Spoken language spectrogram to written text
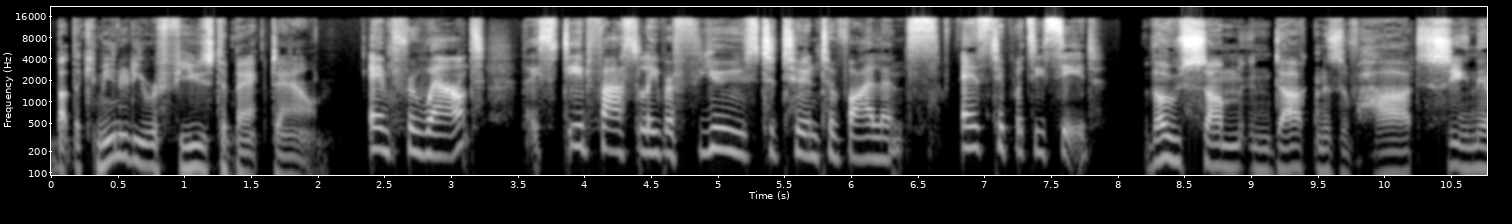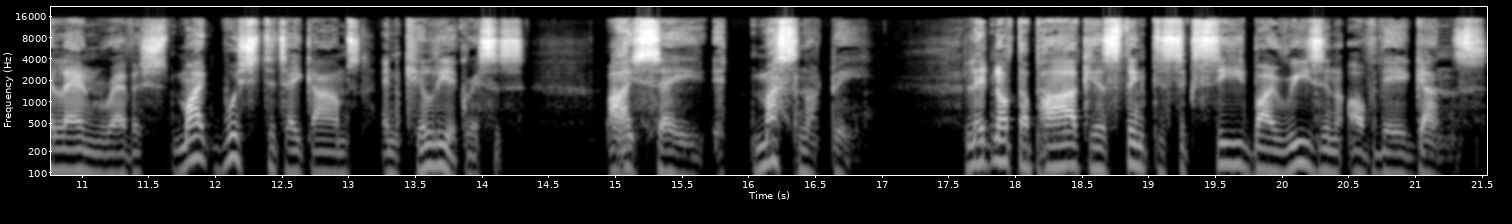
but the community refused to back down. And throughout, they steadfastly refused to turn to violence. As Te Whiti said, Though some in darkness of heart, seeing their land ravished, might wish to take arms and kill the aggressors, I say it must not be. Let not the Pākehās think to succeed by reason of their guns.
